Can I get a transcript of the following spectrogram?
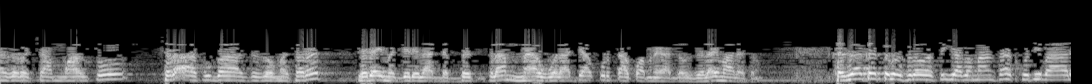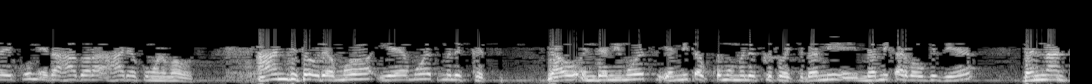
ነገሮች አሟልቶ ስርዓቱ ባዘዘው መሰረት ገዳይ መገደል አለበት እስላም ማያወላዳ ቁርጥ አቋም ነው ያለው ዘላይ ማለት ነው። ከዛ ቀጥሎ ስለ ወሲያ በማንሳት ኩቲባ አለይኩም ኢዛ ሐደረ አሐደኩም አንድ ሰው ደግሞ የሞት ምልክት ያው እንደሚሞት የሚጠቁሙ ምልክቶች በሚቀርበው ጊዜ በእናንተ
